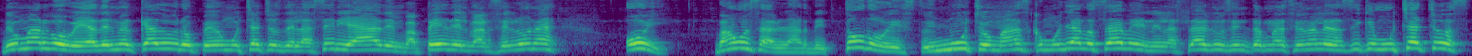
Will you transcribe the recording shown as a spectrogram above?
de Omar Gobea, del mercado europeo, muchachos de la Serie A, de Mbappé, del Barcelona. Hoy vamos a hablar de todo esto y mucho más, como ya lo saben, en las flash internacionales. Así que muchachos,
